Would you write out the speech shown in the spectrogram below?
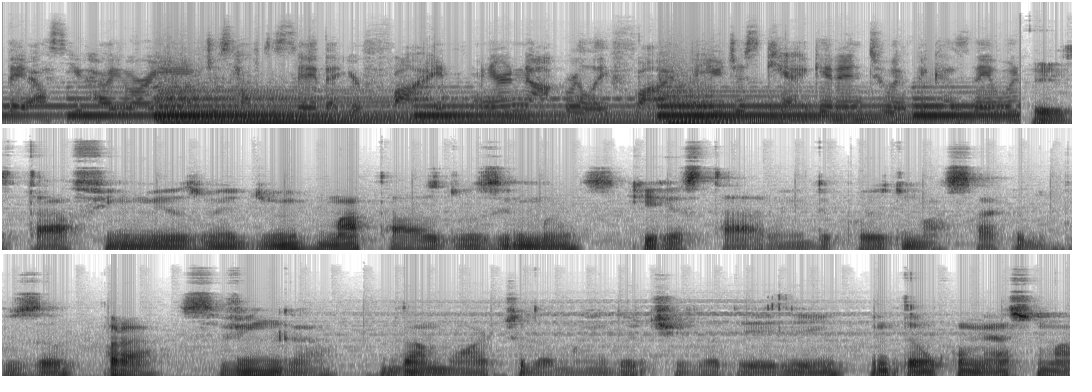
They ask you how you are, you just have to say that you're fine when you're not really fine, but you just can't get into it because they would Ele tá afim mesmo é de matar as duas irmãs que restaram depois do massacre do busão para se vingar da morte da mãe adotiva dele. Então começa uma,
